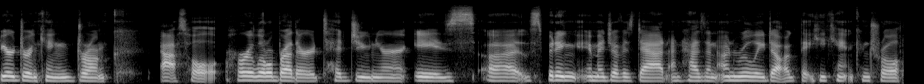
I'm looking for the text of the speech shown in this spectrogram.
beer drinking drunk asshole. Her little brother Ted Jr. is a spitting image of his dad and has an unruly dog that he can't control,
